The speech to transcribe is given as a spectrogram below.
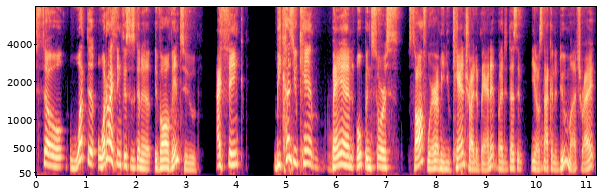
So what do, what do I think this is going to evolve into? I think because you can't ban open source software, I mean you can try to ban it, but it doesn't, you know, it's not going to do much, right?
